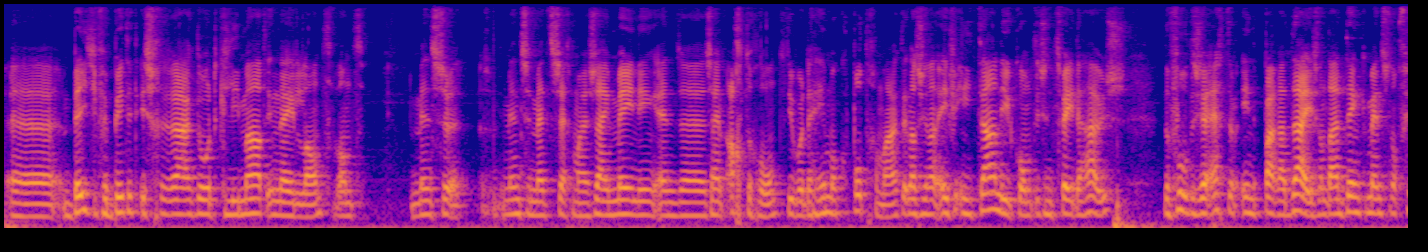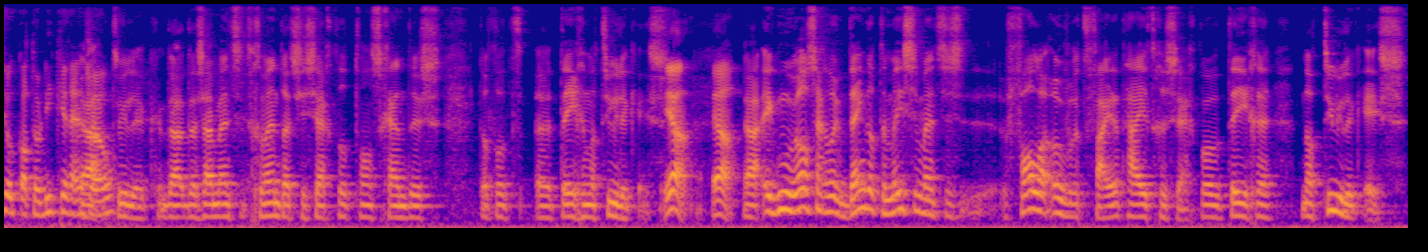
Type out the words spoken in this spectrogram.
een beetje verbitterd is geraakt door het klimaat in Nederland. Want mensen, mensen met zeg maar, zijn mening en eh, zijn achtergrond, die worden helemaal kapot gemaakt. En als je dan even in Italië komt, is een tweede huis, dan voelt hij zich echt in het paradijs. Want daar denken mensen nog veel katholieker en ja, zo. natuurlijk. Daar, daar zijn mensen het gewend dat je zegt dat transgenders, dat dat eh tegennatuurlijk is. Ja, ja, Ja, ik moet wel zeggen dat ik denk dat de meeste mensen vallen over het feit dat hij heeft gezegd dat het tegen natuurlijk is.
